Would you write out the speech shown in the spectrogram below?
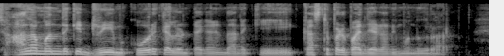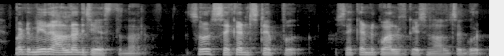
చాలామందికి డ్రీమ్ కోరికలు ఉంటాయి కానీ దానికి కష్టపడి పని చేయడానికి ముందుకు రారు. బట్ మీరు ఆల్రెడీ చేస్తున్నారు. So second step second qualification also good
